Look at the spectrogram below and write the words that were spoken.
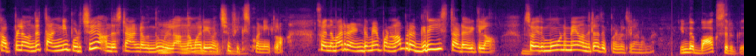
கப்பில் வந்து தண்ணி பிடிச்சி அந்த ஸ்டாண்டை வந்து உள்ள அந்த மாதிரி வச்சு ஃபிக்ஸ் பண்ணிக்கலாம். ஸோ இந்த மாதிரி ரெண்டுமே பண்ணலாம். அப்புறம் கிரீஸ் தடவிக்கலாம். ஸோ இது மூணுமே வந்துட்டு அதுக்கு பண்ணிக்கலாம் நம்ம. இந்த பாக்ஸ் இருக்கு.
